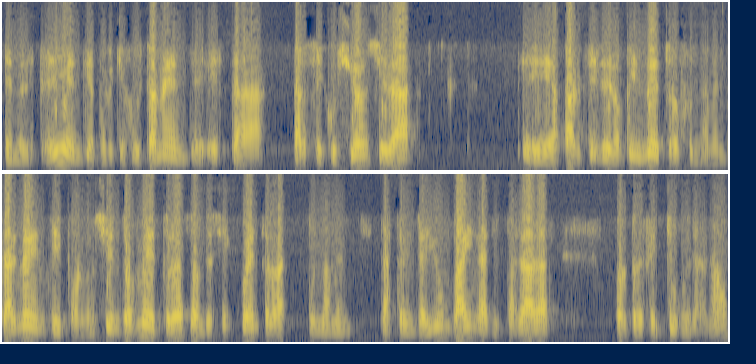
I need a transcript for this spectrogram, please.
en el expediente, porque justamente esta persecución se da eh, a partir de los mil metros fundamentalmente y por 200 metros, donde se encuentran las, las 31 vainas disparadas por prefectura, ¿no?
